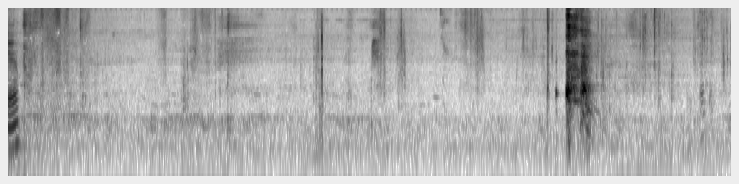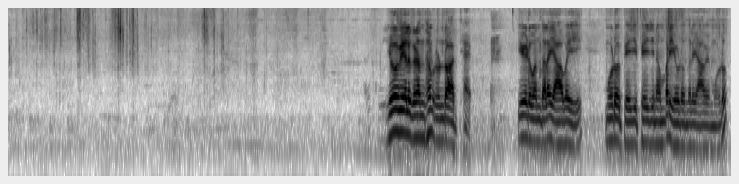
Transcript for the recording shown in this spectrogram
యోవేలు గ్రంథం రెండో అధ్యాయం. ఏడు వందల యాభై మూడో పేజీ పేజీ నంబర్ ఏడు వందల యాభై మూడు.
